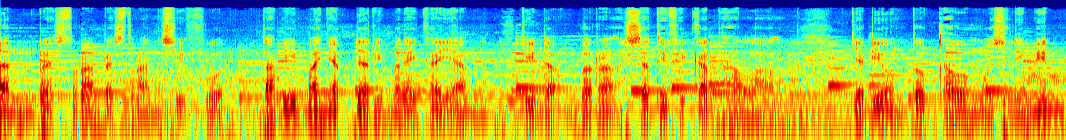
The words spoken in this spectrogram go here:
dan restoran-restoran seafood, tapi banyak dari mereka yang tidak bersertifikat halal. Jadi untuk kaum muslimin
